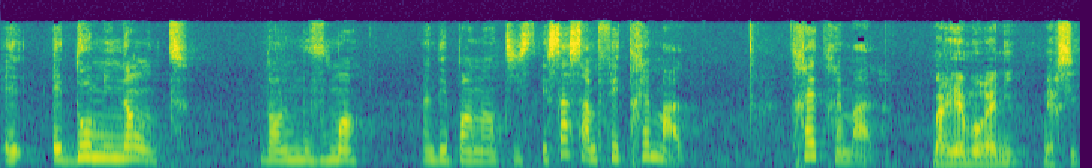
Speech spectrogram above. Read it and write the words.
est, est dominante dans le mouvement indépendantiste. Et ça, ça me fait très mal. Très, très mal. Maria Morani, merci.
